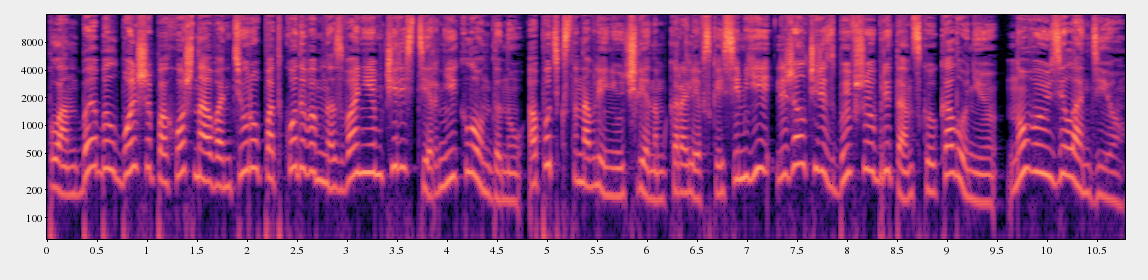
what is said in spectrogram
План «Б» был больше похож на авантюру под кодовым названием «Через тернии к Лондону», а путь к становлению членом королевской семьи лежал через бывшую британскую колонию – Новую Зеландию.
